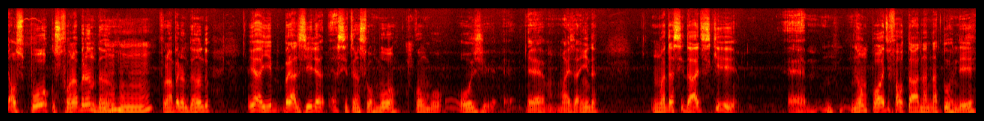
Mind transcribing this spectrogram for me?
aos poucos foram abrandando, Uhum. foram abrandando e aí Brasília eh, se transformou como hoje é mais ainda uma das cidades que é, não pode faltar na, na turnê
